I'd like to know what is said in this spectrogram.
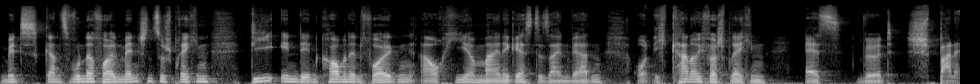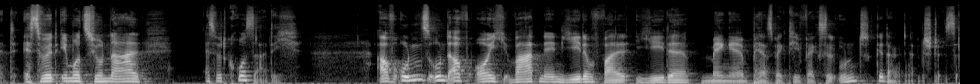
Mit ganz wundervollen Menschen zu sprechen, die in den kommenden Folgen auch hier meine Gäste sein werden. Und ich kann euch versprechen, es wird spannend. Es wird emotional. Es wird großartig. Auf uns und auf euch warten in jedem Fall jede Menge Perspektivwechsel und Gedankenanstöße.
